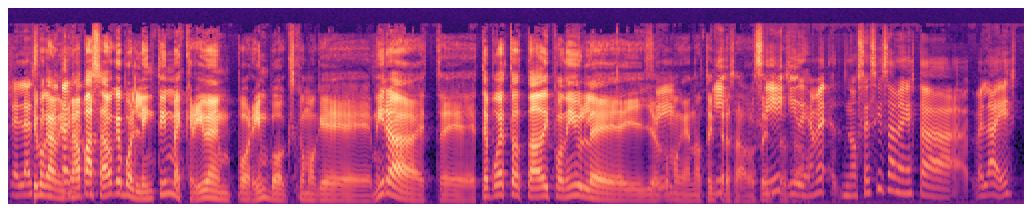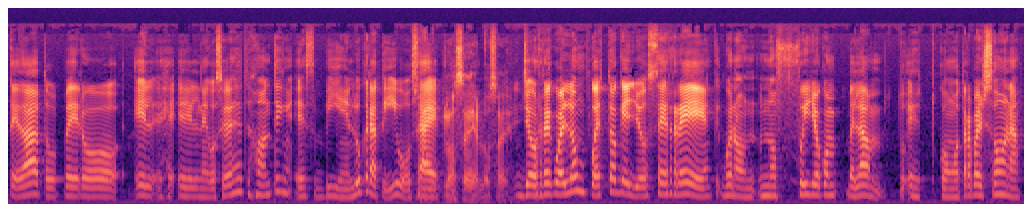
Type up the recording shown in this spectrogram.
Sí, porque a mí me ha pasado que por LinkedIn me escriben por inbox, como que, mira, este, este puesto está disponible y yo Sí. como que no estoy Y- interesado. estoy sí, y déjeme, no sé si saben esta, ¿verdad? este dato, pero el, el negocio de hunting es bien lucrativo. O sea, Lo sé, lo sé. yo recuerdo un puesto que yo cerré, bueno, no fui yo con, eh, con otra persona.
